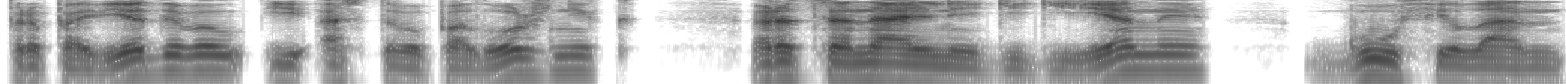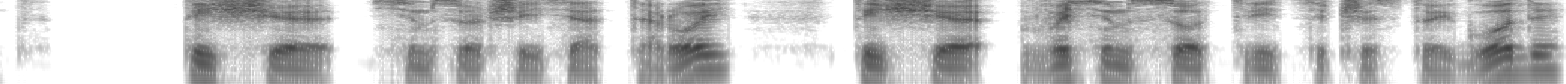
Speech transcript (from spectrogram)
проповедовал и основоположник рациональной гигиены Гуфиланд 1762-1836 годы,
